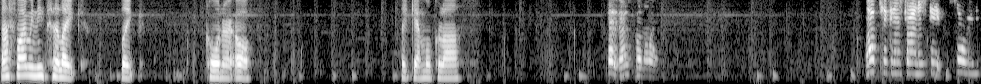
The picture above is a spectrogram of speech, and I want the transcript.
That's why we need to like, like, corner it off. Like, get more glass. Go. It's gone away. That chicken is trying to escape. Sorry.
